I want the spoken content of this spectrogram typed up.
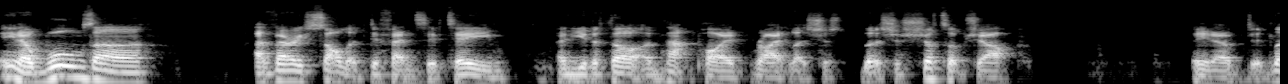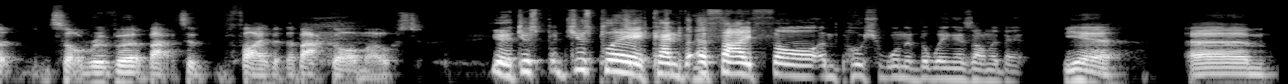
you know, Wolves are a very solid defensive team, and you'd have thought at that point, right? Let's just let's just shut up shop. You know, let sort of revert back to five at the back almost. Yeah, just just play kind of a five four and push one of the wingers on a bit. Yeah, um,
